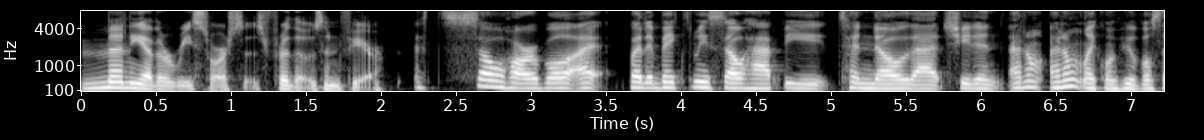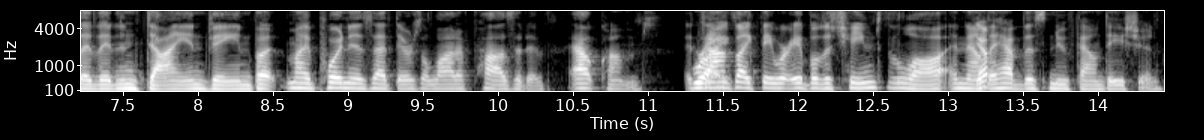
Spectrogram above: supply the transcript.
many other resources for those in fear. It's so horrible. I but it makes me so happy to know that she didn't I don't I don't like when people say they didn't die in vain, but my point is that there's a lot of positive outcomes. It Right. sounds like they were able to change the law and now Yep. they have this new foundation.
